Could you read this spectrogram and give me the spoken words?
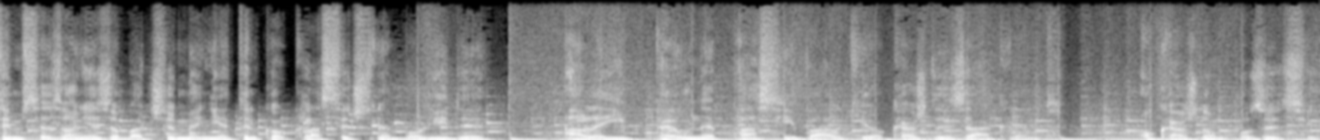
Tym sezonie zobaczymy nie tylko klasyczne bolidy, ale i pełne pasji walki o każdy zakręt, o każdą pozycję.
